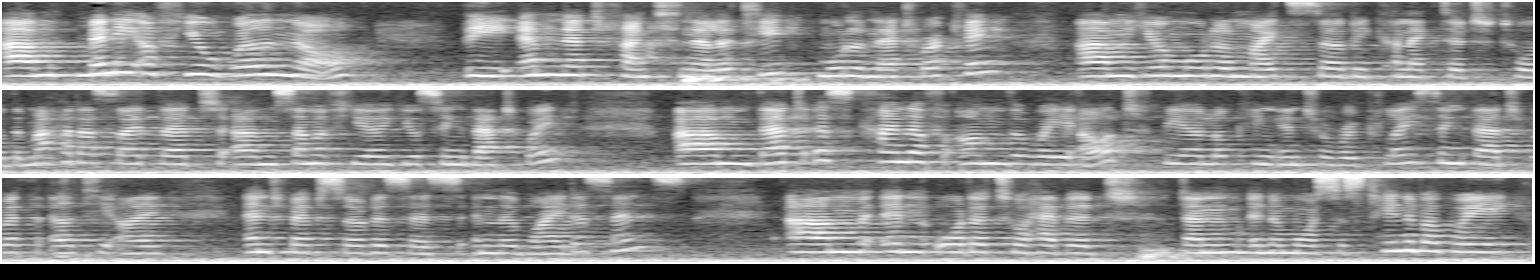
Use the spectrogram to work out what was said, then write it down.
Um, many of you will know the MNet functionality, Moodle networking. Um, your Moodle might still be connected to the Mahara site that um, some of you are using that way. Um, that is kind of on the way out. We are looking into replacing that with LTI and web services in the wider sense um, in order to have it done in a more sustainable way,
